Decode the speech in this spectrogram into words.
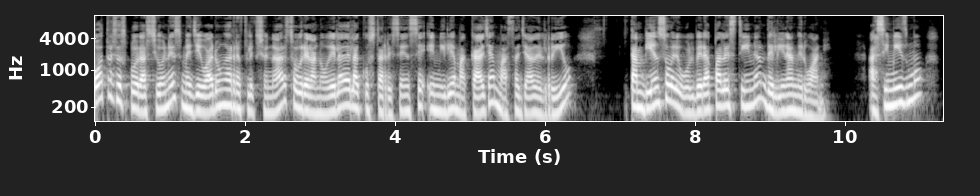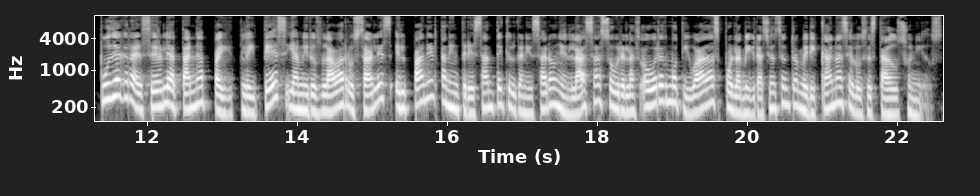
otras exploraciones me llevaron a reflexionar sobre la novela de la costarricense Emilia Macaya, Más allá del río, también sobre Volver a Palestina de Lina Miruani. Asimismo, pude agradecerle a Tania Pleites y a Miroslava Rosales el panel tan interesante que organizaron en LASA sobre las obras motivadas por la migración centroamericana hacia los Estados Unidos.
